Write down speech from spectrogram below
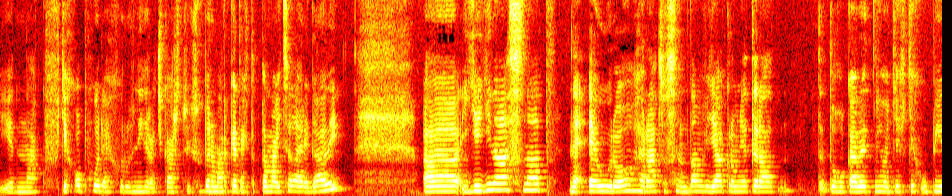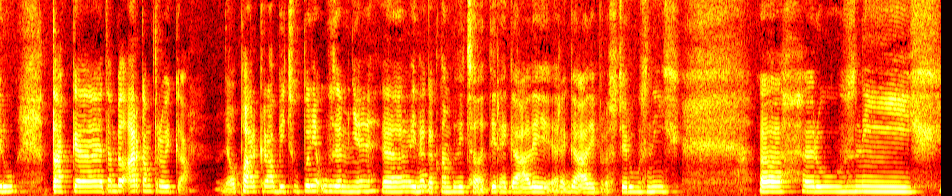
jednak v těch obchodech, různých hračkářstvích, supermarketech, tak tam mají celé regály. A jediná snad ne euro hra, co jsem tam viděla, kromě teda toho kadetního těch těch upírů, tak eh, tam byl Arkham 3. Jo, párkrát víc úplně územně, eh, jinak jak tam byly celé ty regály, regály prostě různých eh, různých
